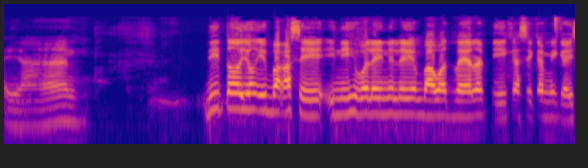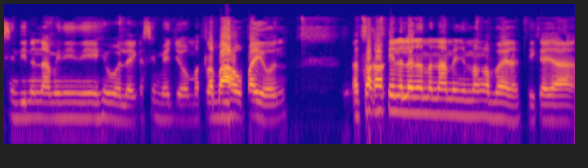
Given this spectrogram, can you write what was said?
Ayan. Dito yung iba kasi, inihiwalay nila yung bawat variety kasi kami guys, hindi na namin inihiwalay kasi medyo matrabaho pa yon At saka kilala naman namin yung mga variety kaya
